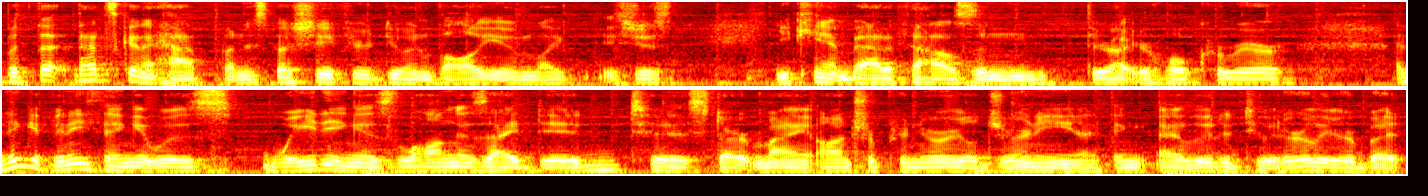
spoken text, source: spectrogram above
but that, that's going to happen, especially if you're doing volume. Like, it's just, you can't bat a thousand throughout your whole career. I think, if anything, it was waiting as long as I did to start my entrepreneurial journey. I think I alluded to it earlier, but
